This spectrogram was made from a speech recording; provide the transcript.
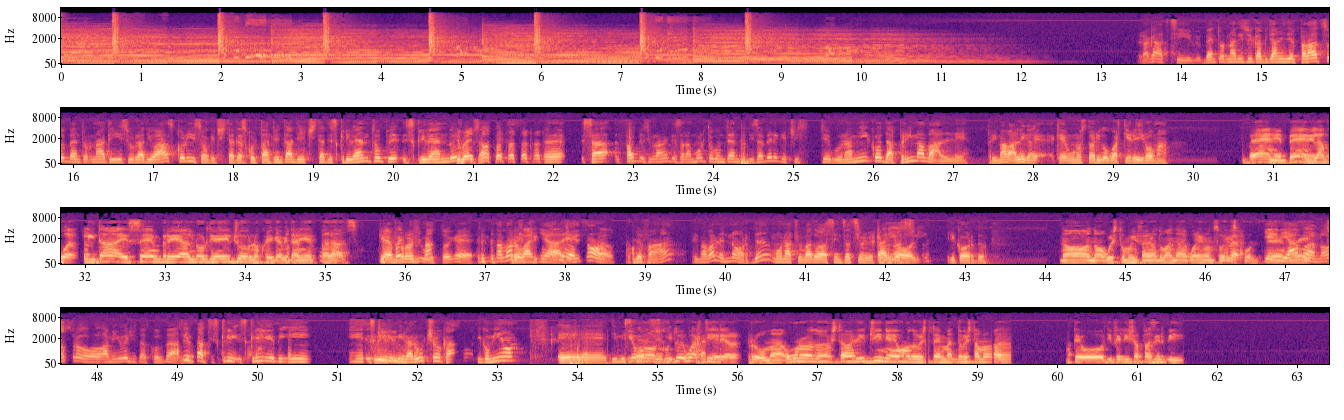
Ragazzi, bentornati sui Capitani del Palazzo, bentornati su Radio Ascoli, so che ci state ascoltando in tanti e ci state scrivendo, pe- scrivendo. scusate. Eh, sa- Fabio sicuramente sarà molto contento di sapere che ci segue un amico da Prima Valle, Prima Valle che, è uno storico quartiere di Roma. Bene, bene, la qualità è sempre all'ordine del giorno qui ai capitani del palazzo. Che è un prosciutto, che è? Prima Valle, Prima Valle nord, fa? Prima Valle è nord? Un attimo vado a sensazioni perché non Carioli? mi ricordo. No, no, questo mi fai una domanda alla quale non so Vabbè, rispondere. chiediamo Eh, ma al nostro amico che ci sta ascoltando. Sì, infatti, scri- scrivimi, scrivimi Caruccio, caro amico mio, e dimmi se- Io conosco se- due quartieri a Roma, uno dove sta Virginia e uno dove sta, dove sta Matteo di Felice a fa servizi.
